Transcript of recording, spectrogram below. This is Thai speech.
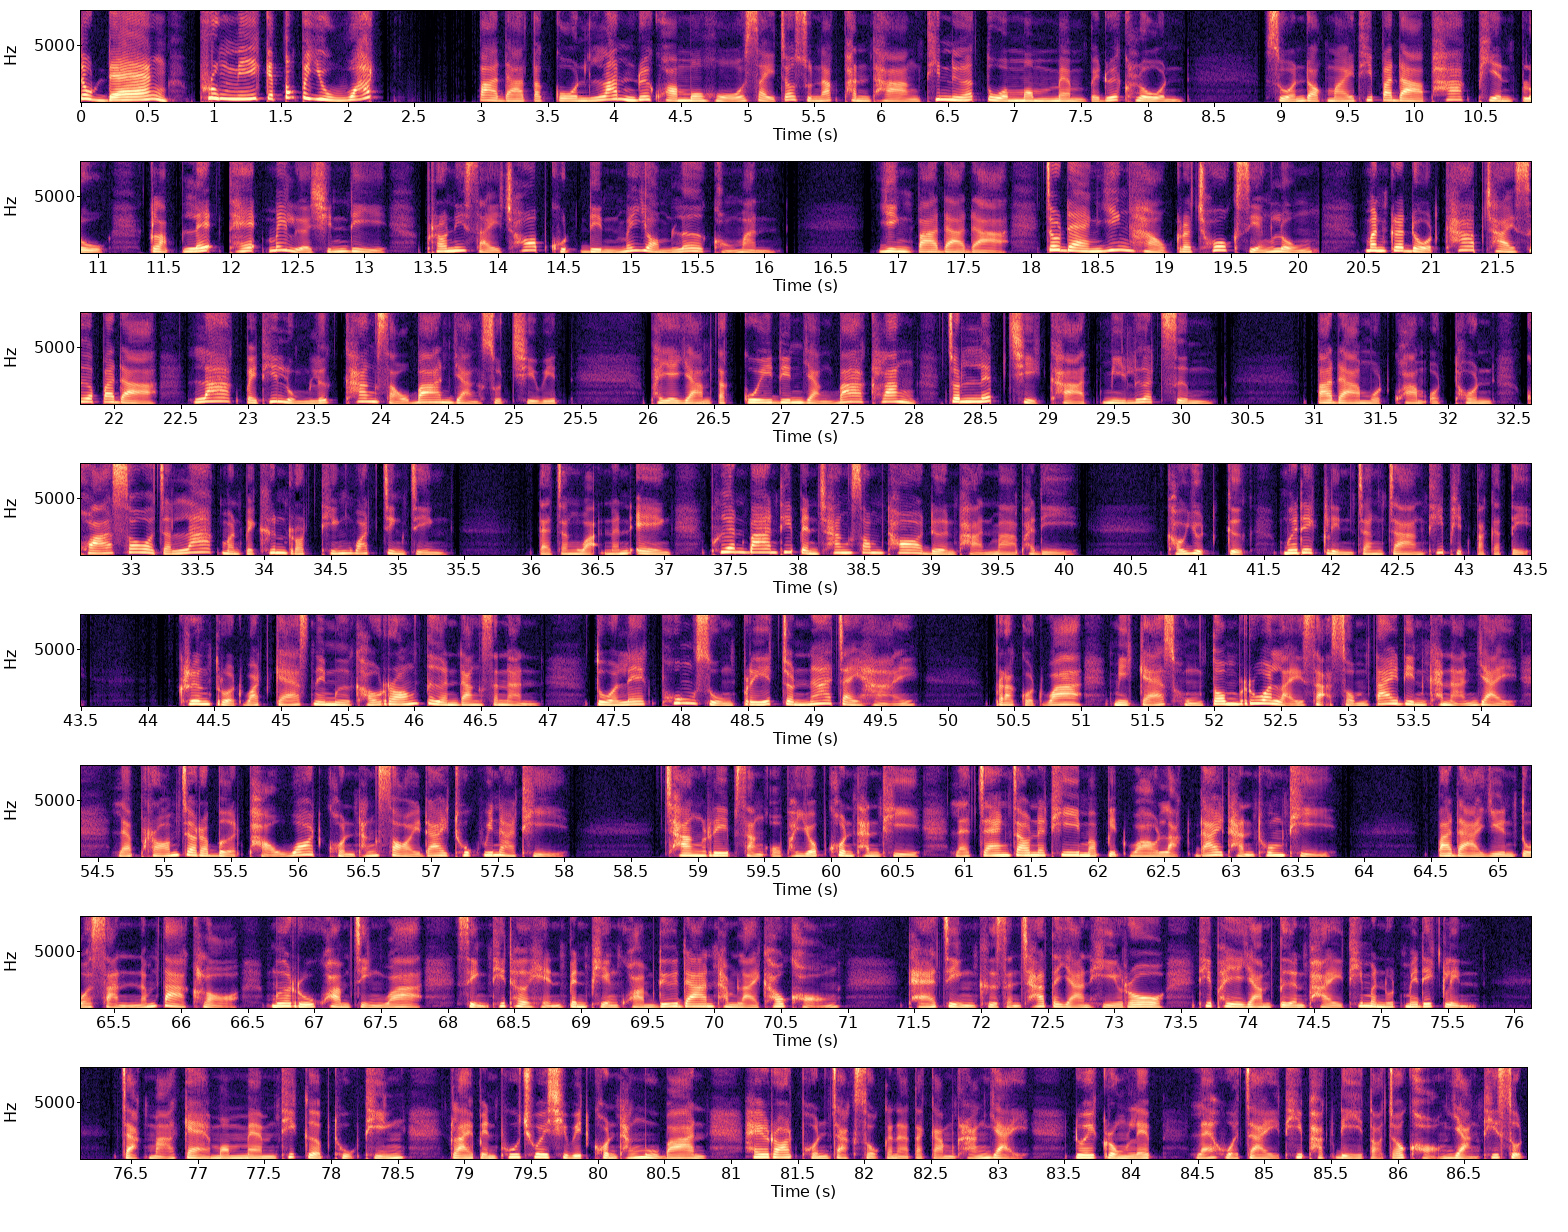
เจ้าแดง พรุ่งนี้แกต้องไปอยู่วัด ป้าดาตะโกนลั่นด้วยความโมโหใส่เจ้าสุนัขพันทางที่เนื้อตัวมอมแมมไปด้วยโคลน สวนดอกไม้ที่ป้าดาภาคเพียรปลูก กลับเละเทะไม่เหลือชิ้นดี เพราะนิสัยชอบขุดดินไม่ยอมเลิกของมัน ยิ่งป้าดาดา เจ้าแดงยิ่งเห่ากระโชกเสียงหลง มันกระโดดคาบชายเสื้อป้าดา ลากไปที่หลุมลึกข้างเสาบ้านอย่างสุดชีวิต พยายามตะกุยดินอย่างบ้าคลั่ง จนเล็บฉีกขาดมีเลือดซึมป้าดาหมดความอดทน คว้าโซ่จะลากมันไปขึ้นรถทิ้งวัดจริง ๆ แต่จังหวะนั้นเองเพื่อนบ้านที่เป็นช่างซ่อมท่อเดินผ่านมาพอดี เขาหยุดกึกเมื่อได้กลิ่นจางๆที่ผิดปกติ เครื่องตรวจวัดแก๊สในมือเขาร้องเตือนดังสนั่น ตัวเลขพุ่งสูงปรี๊ดจนหน้าใจหาย ปรากฏว่ามีแก๊สหุงต้มรั่วไหลสะสมใต้ดินขนาดใหญ่ และพร้อมจะระเบิดเผาวอดคนทั้งซอยได้ทุกวินาที ช่างรีบสั่งอพยพคนทันที และแจ้งเจ้าหน้าที่มาปิดวาล์วหลักได้ทันท่วงทีป้าดายืนตัวสั่นน้ำตาคลอเมื่อรู้ความจริงว่า สิ่งที่เธอเห็นเป็นเพียงความดื้อด้านทำลายเข้าของ แท้จริงคือสัญชาตญาณฮีโร่ที่พยายามเตือนภัยที่มนุษย์ไม่ได้กลิ่น จากหมาแก่มอมแมมที่เกือบถูกทิ้ง กลายเป็นผู้ช่วยชีวิตคนทั้งหมู่บ้าน ให้รอดผลจากโศกนาฏกรรมครั้งใหญ่ ด้วยกรงเล็บและหัวใจที่พักดีต่อเจ้าของอย่างที่สุด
